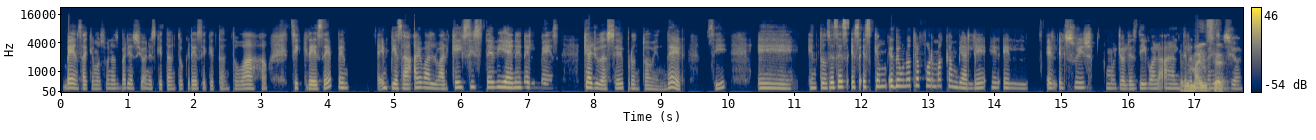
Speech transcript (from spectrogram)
ven, saquemos unas variaciones, qué tanto crece, qué tanto baja. Si crece, em, empieza a evaluar qué hiciste bien en el mes que ayudaste de pronto a vender, ¿sí? Eh, entonces es, es, es, que es de una otra forma cambiarle el, el, el, switch, como yo les digo a la, a la organización,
